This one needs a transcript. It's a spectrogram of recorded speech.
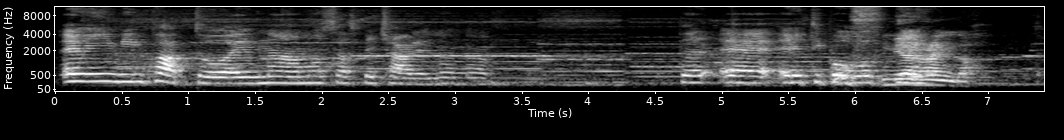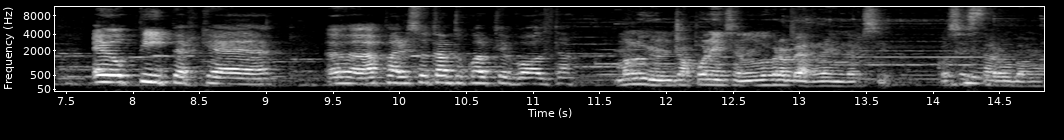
È un impatto, è una mossa speciale, non... per- è, è tipo Uff, mi arrendo. È OP perché eh, appare soltanto qualche volta. Ma lui è un giapponese, non dovrebbe arrendersi. Cos'è sta roba? no?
